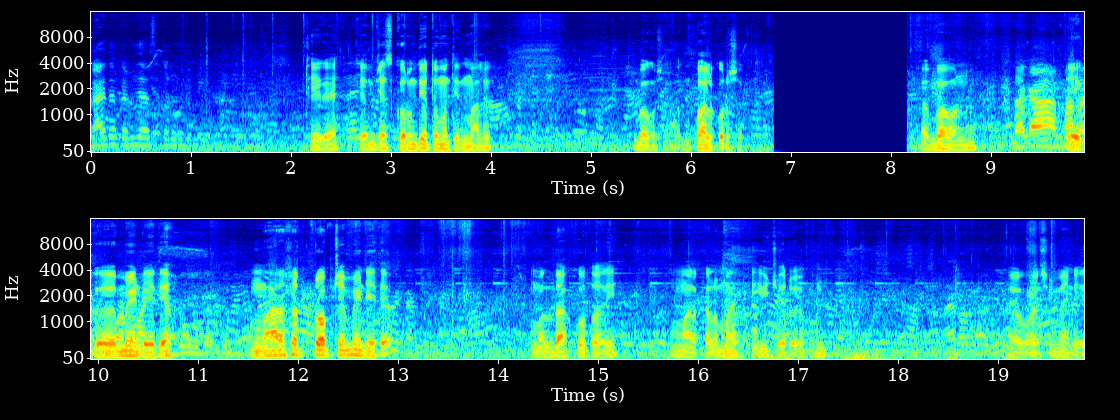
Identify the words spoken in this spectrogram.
काय तर कमी जास्त करून ठीक आहे. कमी जास्त करून देतो म्हणतात मालक. बघू शकता. कॉल करू शकता. भावांनो एक मेंढी आहे त्या. महाराष्ट्रात टॉपच्या मेंढी त्या. मला दाखवतो आधी. मालकाला माहिती विचारूया आपण. अशी मेंढी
